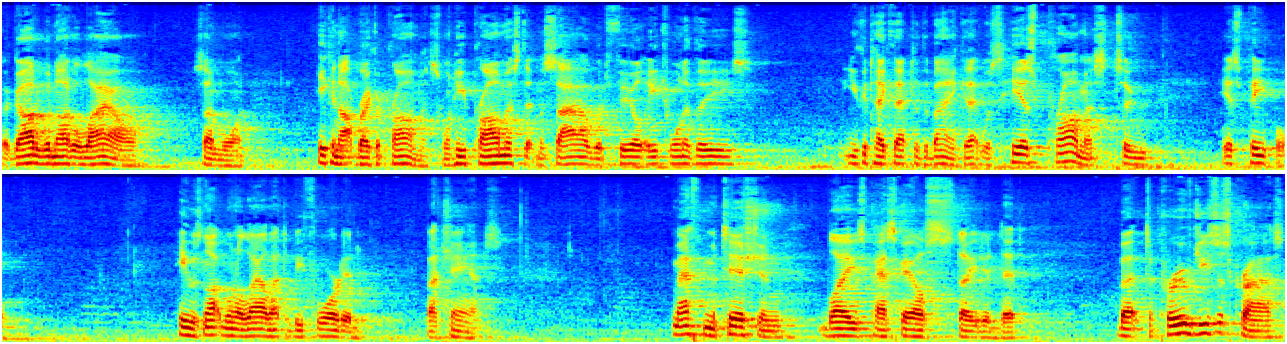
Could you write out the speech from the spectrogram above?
But God would not allow someone he cannot break a promise. When he promised that Messiah would fill each one of these, you could take that to the bank. That was his promise to his people. He was not going to allow that to be thwarted by chance. Mathematician Blaise Pascal stated that, but to prove Jesus Christ,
